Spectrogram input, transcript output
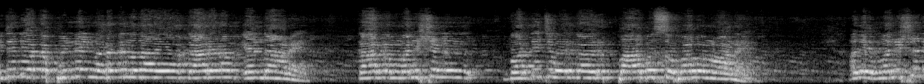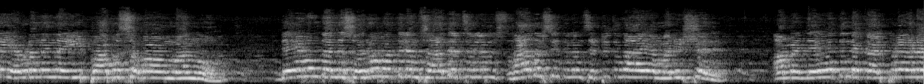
ഇതിന്റെയൊക്കെ പിന്നിൽ നടക്കുന്നതായ കാരണം എന്താണ്? കാരണം മനുഷ്യനിൽ വർദ്ധിച്ചു വരുന്ന ഒരു പാപ സ്വഭാവമാണ് അതെ മനുഷ്യന് എവിടെ നിന്ന് ഈ പാപ സ്വഭാവം വന്നു? ദൈവം തന്റെ സ്വരൂപത്തിലും സാദൃശ്യത്തിലും സാദൃശ്യത്തിലും സൃഷ്ടിച്ചതായ മനുഷ്യൻ അവൻ ദൈവത്തിന്റെ കൽപ്പനകളെ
